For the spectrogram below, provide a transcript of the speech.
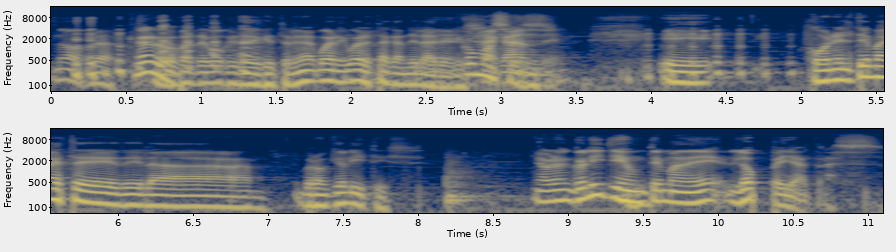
No, claro. Claro. Aparte vos que tenés que estrenar. Bueno, igual está Candelaria. que ¿Cómo? Sacande. Eh, con el tema este de la bronquiolitis. La bronquiolitis es un tema de los pediatras.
